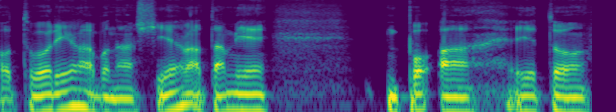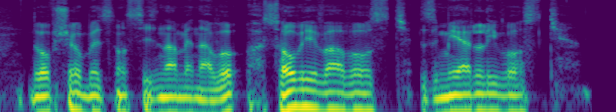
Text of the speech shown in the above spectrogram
otvoril alebo našiel a tam je po A je to vo všeobecnosti znamená sovievavosť, zmierlivosť,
